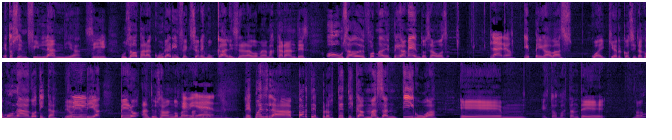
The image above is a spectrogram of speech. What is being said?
Esto es en Finlandia, ¿sí? Usado para curar infecciones bucales era la goma de mascar antes. O usado de forma de pegamento. O sea, vos Claro. y pegabas cualquier cosita, como una gotita de Sí. hoy en día, pero antes usaban goma Qué de mascar. bien. Después la parte prostética más antigua, eh, esto es bastante ¿no?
